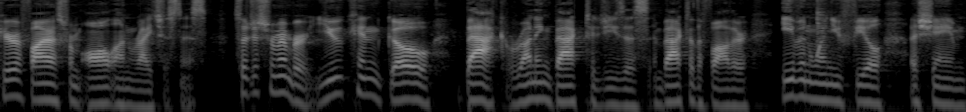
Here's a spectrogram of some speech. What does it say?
purify us from all unrighteousness. So just remember, you can go back, running back to Jesus and back to the Father, even when you feel ashamed,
